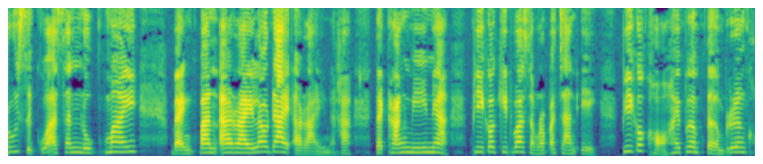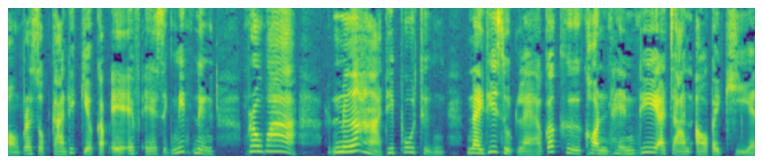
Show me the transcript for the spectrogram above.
รู้สึกว่าสนุกไหม แบ่งปันอะไรแล้วได้อะไรนะคะ แต่ครั้งนี้เนี่ยพี่ก็คิดว่าสำหรับอาจารย์เอก พี่ก็ขอให้เพิ่มเติมเรื่องของประสบการณ์ที่เกี่ยวกับ AFS อีกนิดหนึ่งเพราะว่าเนื้อหาที่พูดถึงในที่สุดแล้วก็คือคอนเทนต์ที่อาจารย์เอาไปเขียน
